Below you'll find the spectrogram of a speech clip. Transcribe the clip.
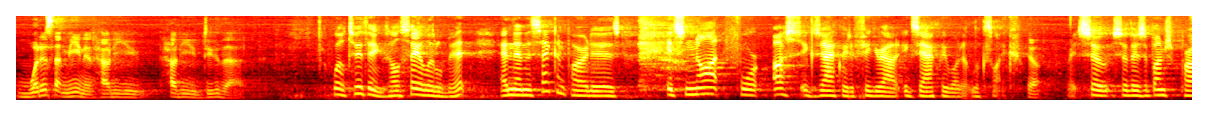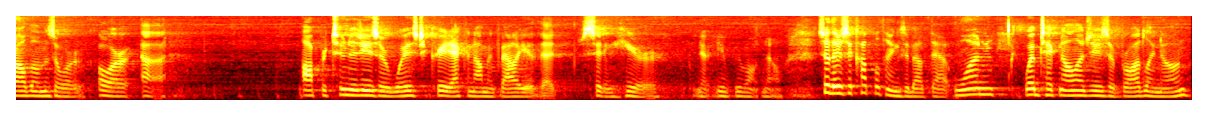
what does that mean and how do you, how do you do that? Well, two things. I'll say a little bit. And then the second part is it's not for us exactly to figure out exactly what it looks like. Yeah. Right. So, so there's a bunch of problems or, or uh, opportunities or ways to create economic value that sitting here you, know, you, we won't know. So there's a couple things about that. One, web technologies are broadly known.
